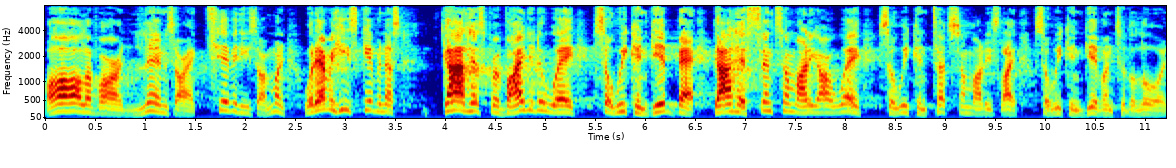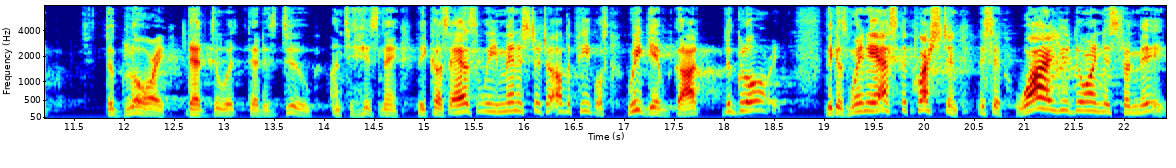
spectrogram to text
all of our limbs, our activities, our money, whatever He's given us, God has provided a way so we can give back. God has sent somebody our way so we can touch somebody's life, so we can give unto the Lord the glory that, do it, that is due unto His name. Because as we minister to other peoples, we give God the glory. Because when He asked the question, they said, Why are you doing this for me?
